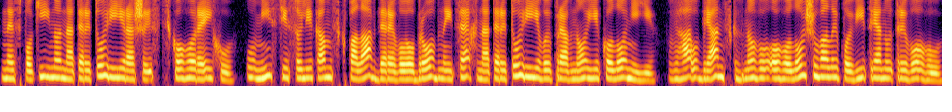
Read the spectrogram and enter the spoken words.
Неспокійно на території рашистського рейху. У місті Солікамськ палав деревообробний цех на території виправної колонії. В Гаубрянськ знову оголошували повітряну тривогу.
